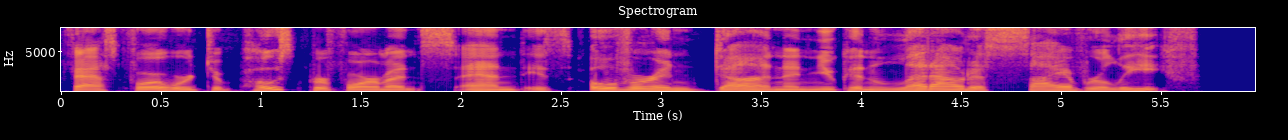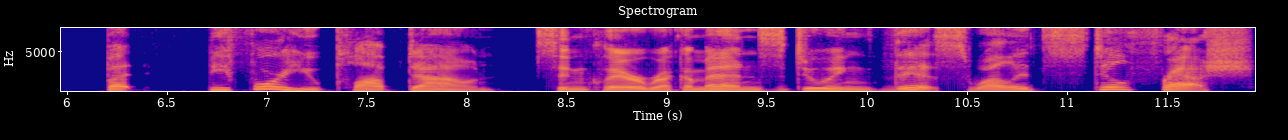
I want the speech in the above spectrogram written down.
Fast forward to post performance, and it's over and done, and you can let out a sigh of relief. But before you plop down, Sinclair recommends doing this while it's still fresh.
